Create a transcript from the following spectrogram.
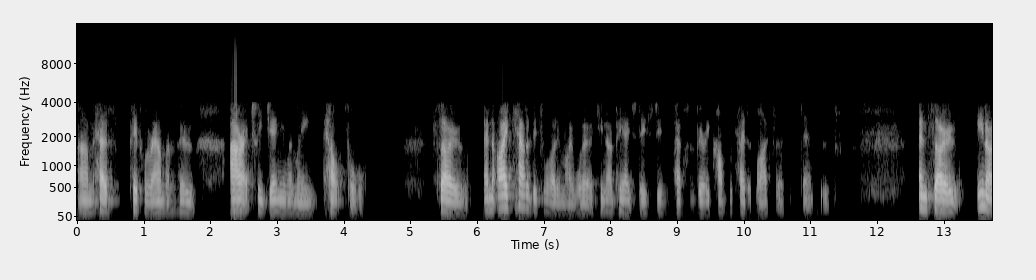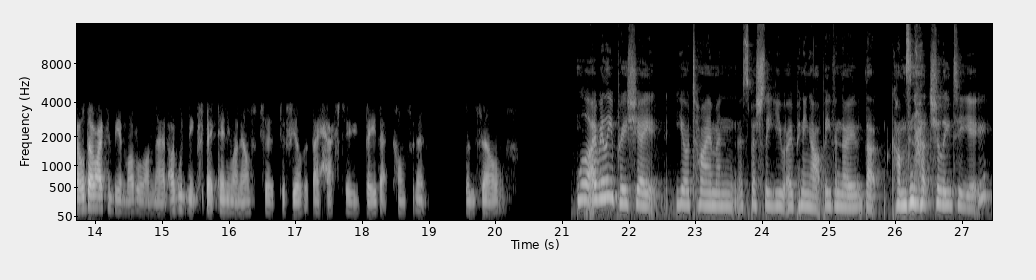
um, has people around them who are actually genuinely helpful. So, and I counter this a lot in my work. You know, PhD students have some very complicated life circumstances. And so, you know, although I can be a model on that, I wouldn't expect anyone else to, to feel that they have to be that confident themselves. Well, I really appreciate your time and especially you opening up, even though that comes naturally to you.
